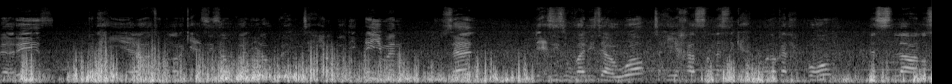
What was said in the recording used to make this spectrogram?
باريس. كنحييها راكي عزيزه وغاليه تحية لولدي أيمن. وزال. اللي عزيز وغالي حتى هو. تحية خاصة الناس اللي كيحبونا وكنحبوهم. ناس لا ناس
